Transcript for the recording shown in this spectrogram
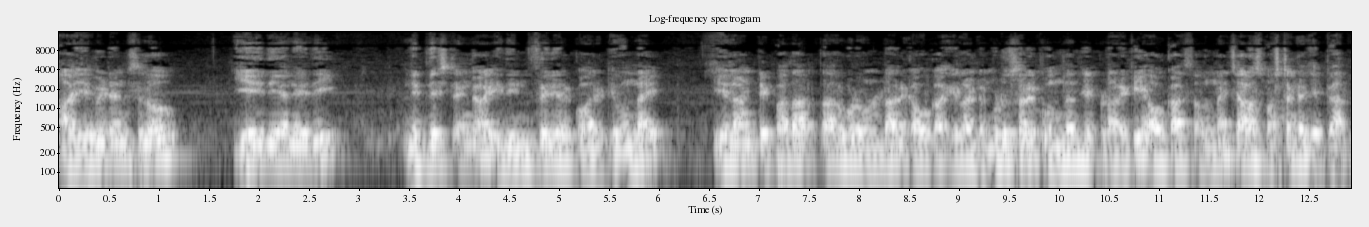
ఆ ఎవిడెన్స్లో ఏది అనేది నిర్దిష్టంగా ఇది ఇన్ఫీరియర్ క్వాలిటీ ఉన్నాయి. ఇలాంటి పదార్థాలు కూడా ఉండడానికి అవకాశం ఇలాంటి ముడిసరుకు ఉందని చెప్పడానికి అవకాశాలు ఉన్నాయి. చాలా స్పష్టంగా చెప్పారు.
